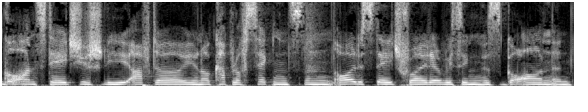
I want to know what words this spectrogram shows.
go on stage, usually after you know a couple of seconds, and all the stage fright, everything is gone, and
